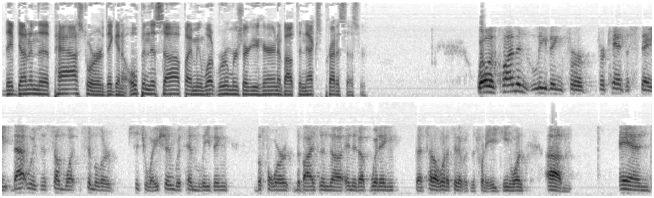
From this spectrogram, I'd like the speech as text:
they've done in the past, or are they going to open this up? I mean, what rumors are you hearing about the next predecessor? Well, with Klieman leaving for for Kansas State, that was a somewhat similar situation with him leaving before the Bison uh, ended up winning that title. I want to say that was the 2018 one. Um, and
